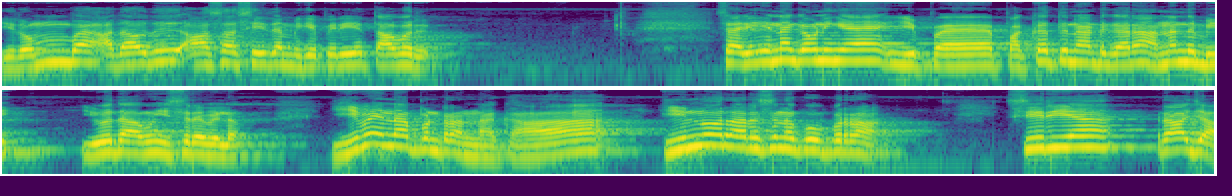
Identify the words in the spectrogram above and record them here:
இது ரொம்ப அதாவது ஆசா செய்த மிகப்பெரிய தவறு. சரி என்ன கவனிங்க? இப்போ பக்கத்து நாட்டுக்காரன் அண்ணன் தம்பி யூதாவும் இஸ்ரேவேலும். இவன் என்ன பண்ணுறான்னாக்கா இன்னொரு அரசனை கூப்பிட்றான். சிரியா ராஜா.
